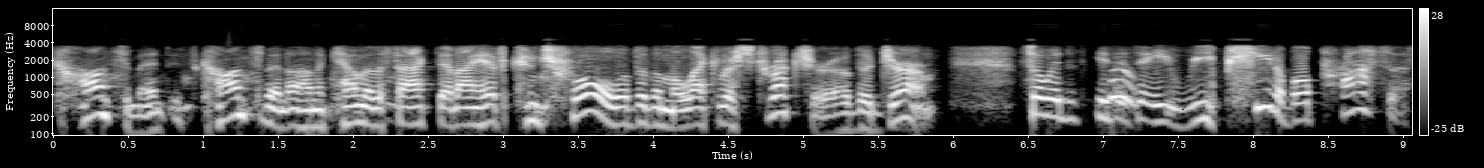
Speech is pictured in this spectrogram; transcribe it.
consummate. It's consummate on account of the fact that I have control over the molecular structure of the germ. So it, it is a repeatable process.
